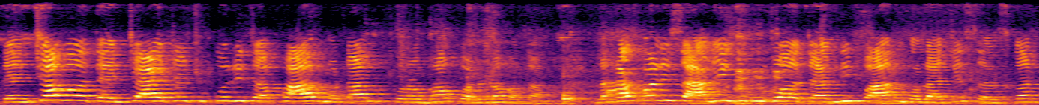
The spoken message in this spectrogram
त्यांच्यावर त्यांच्या आईच्या चिकोरीचा फार मोठा प्रभाव पडला होता. लहानपणी साने गुरुवर त्यांनी फार मोलाचे संस्कार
